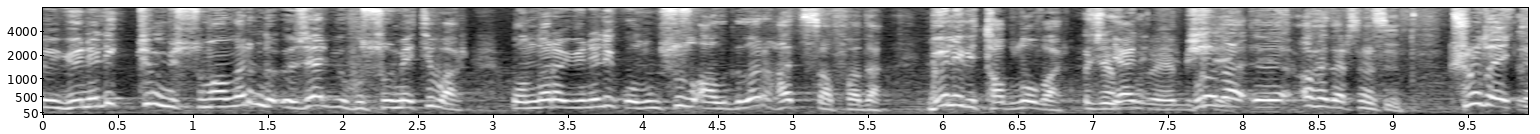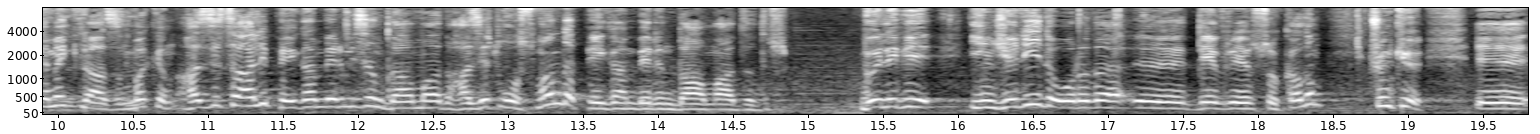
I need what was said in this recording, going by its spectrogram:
e, yönelik tüm Müslümanların da özel bir husumeti var. Onlara yönelik olumsuz algılar had safhada. Böyle bir tablo var. Hocam, yani bir şey- burada e, affedersiniz. Şunu da eklemek lazım. Bakın Hazreti Ali peygamberimizin damadı, Hazreti Osman da peygamberin damadıdır. Böyle bir inceliği de orada e, devreye sokalım. Çünkü e,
